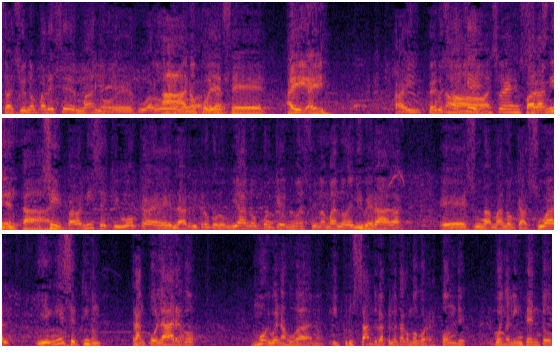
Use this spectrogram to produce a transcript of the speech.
Sancionó parece mano del jugador. Ah, no puede ser. Ahí, ahí. Ahí, pero No, ¿sabes qué? eso es para mí, sí, para mí se equivoca el árbitro colombiano porque no es una mano deliberada, es una mano casual y en ese tipo Un tranco largo, muy buena jugada, ¿no? Y cruzando la pelota como corresponde. Bueno el intento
